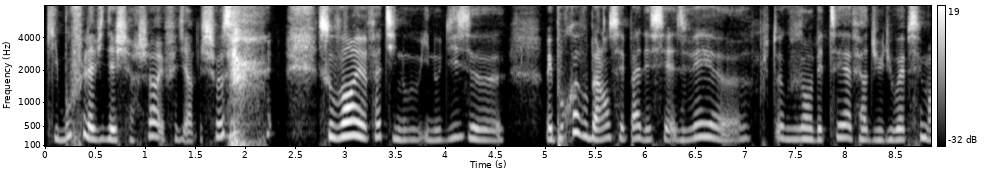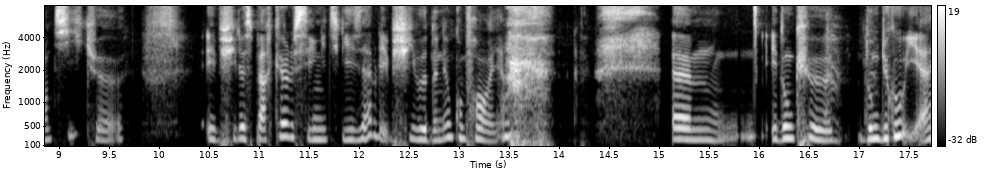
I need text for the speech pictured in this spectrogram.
qui bouffent la vie des chercheurs, il faut dire les choses. Souvent, en fait, ils nous, ils nous disent euh, Mais pourquoi vous balancez pas des CSV plutôt que vous embêter à faire du, web sémantique Et puis le Sparkle, c'est inutilisable, et puis vos données, on comprend rien. et donc, donc, du coup, il y a,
